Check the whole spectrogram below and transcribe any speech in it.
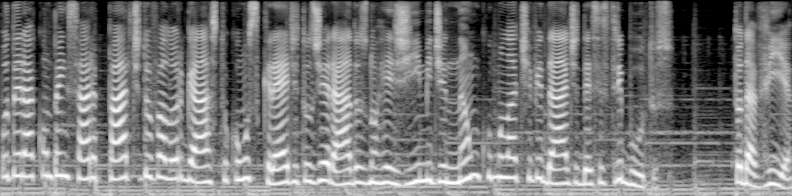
poderá compensar parte do valor gasto com os créditos gerados no regime de não cumulatividade desses tributos. Todavia,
